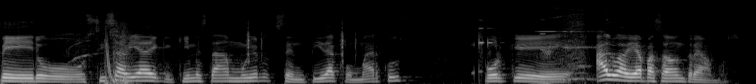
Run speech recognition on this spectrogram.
Pero sí sabía de que Kim estaba muy sentida con Marcus. Porque algo había pasado entre ambos.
